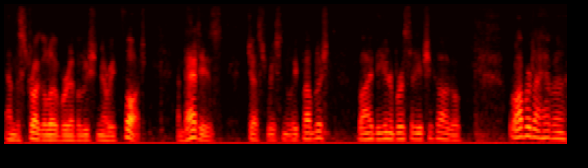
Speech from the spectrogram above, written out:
and the Struggle Over Evolutionary Thought. And that is just recently published by the University of Chicago. Robert, I have a,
